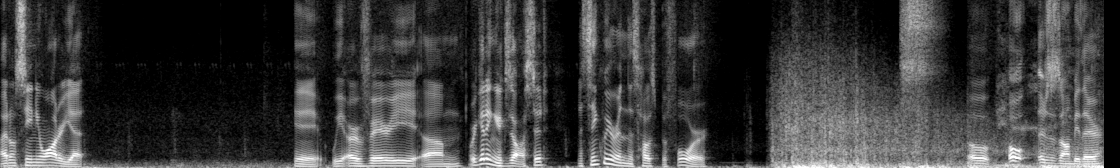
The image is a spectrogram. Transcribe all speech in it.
I don't see any water yet. Okay, we are very, um, we're getting exhausted. I think we were in this house before. Oh, oh, there's a zombie there.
